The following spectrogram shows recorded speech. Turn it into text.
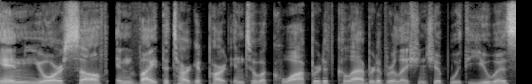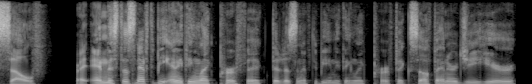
in yourself, invite the target part into a cooperative, collaborative relationship with you as self, right? And this doesn't have to be anything like perfect. There doesn't have to be anything like perfect self energy here.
